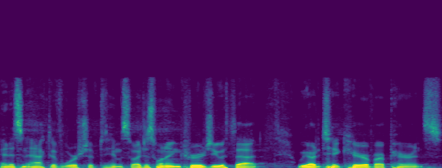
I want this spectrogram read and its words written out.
and it's an act of worship to Him. So I just want to encourage you with that. We are to take care of our parents.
